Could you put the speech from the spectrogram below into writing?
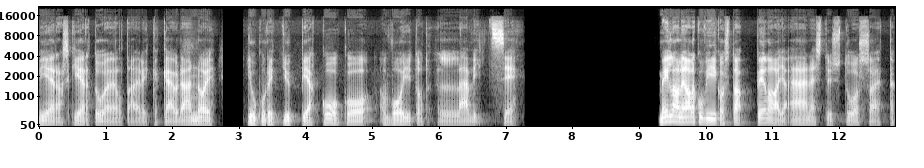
vieraskiertueelta, eli käydään noin Jukurit, Jyppi ja KK voitot lävitse. Meillä oli alkuviikosta pelaaja-äänestys tuossa, että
